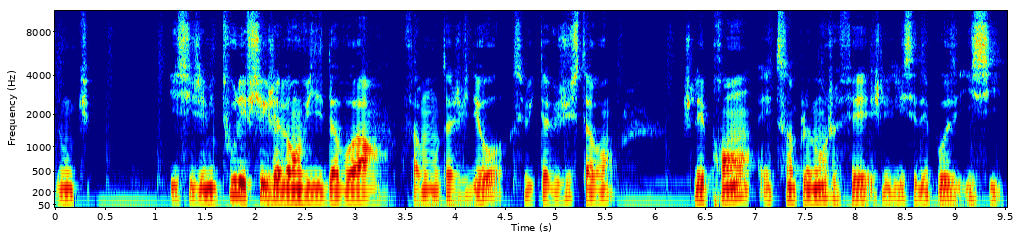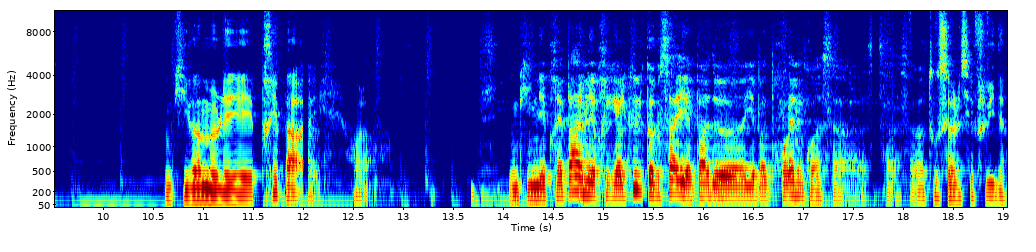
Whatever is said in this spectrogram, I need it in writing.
Donc Ici, j'ai mis tous les fichiers que j'avais envie d'avoir pour faire mon montage vidéo, celui que tu as vu juste avant. Je les prends et tout simplement, je fais, je les glisse et dépose ici. Donc, il va me les préparer. Voilà. Donc, il me les prépare, il me les précalcule comme ça, il n'y a pas de, il a pas de problème, quoi. Ça, ça, ça va tout seul, c'est fluide.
